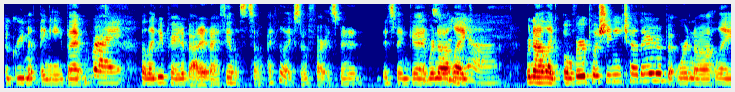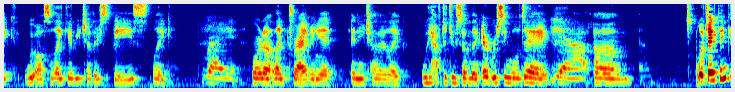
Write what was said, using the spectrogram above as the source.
agreement thingy but right. but like we prayed about it and i feel so i feel like so far it's been it's been good we're not been- like yeah, we're not like over pushing each other but we're not like we also like give each other space like right. we're not like driving it in each other like we have to do something every single day Yeah, um which i think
